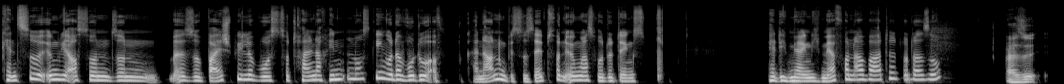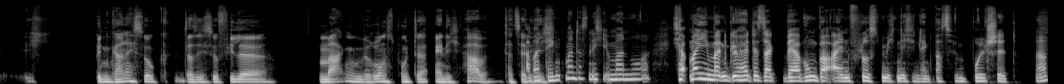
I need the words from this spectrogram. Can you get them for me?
kennst du irgendwie auch so, ein, so, ein, äh, so Beispiele, wo es total nach hinten losging? Oder wo du, auf, keine Ahnung, bist du selbst von irgendwas, wo du denkst, hätte ich mir eigentlich mehr von erwartet oder so? Also ich bin gar nicht so, dass ich so viele Markenberührungspunkte eigentlich habe, tatsächlich. Aber denkt man das nicht immer nur? Ich habe mal jemanden gehört, der sagt, Werbung beeinflusst mich nicht und denkt, was für ein Bullshit. Ne?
